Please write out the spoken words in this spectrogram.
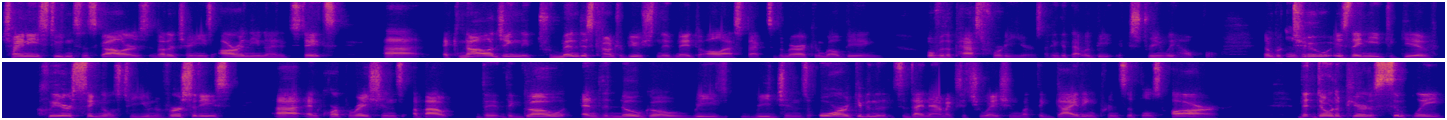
Chinese students and scholars and other Chinese are in the United States, uh, acknowledging the tremendous contribution they've made to all aspects of American well-being over the past 40 years. I think that that would be extremely helpful. Number mm-hmm. two is they need to give clear signals to universities uh, and corporations about the, the go and the no-go re regions, or given that it's a dynamic situation, what the guiding principles are that don't appear to simply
